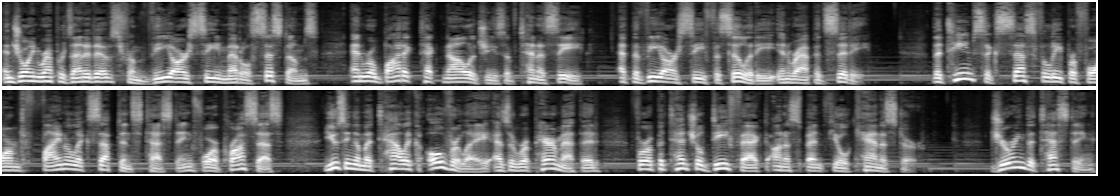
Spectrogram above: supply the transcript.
and joined representatives from VRC Metal Systems and Robotic Technologies of Tennessee at the VRC facility in Rapid City. The team successfully performed final acceptance testing for a process using a metallic overlay as a repair method for a potential defect on a spent fuel canister. During the testing,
